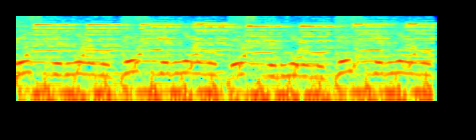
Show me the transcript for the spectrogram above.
this video this video this video this video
